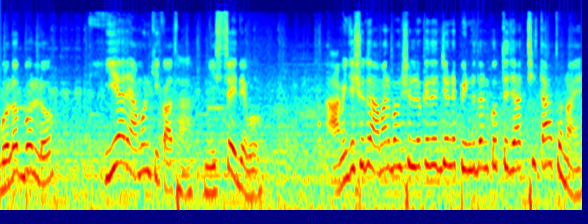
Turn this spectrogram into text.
গোলক বলল, ই আর এমন কি কথা? নিশ্চয়ই দেব। আমি যে শুধু আমার বংশের লোকেদের জন্য পিণ্ডদান করতে যাচ্ছি তা তো নয়।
